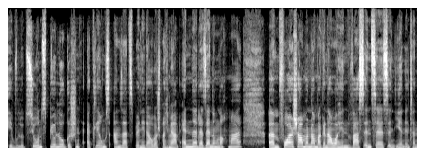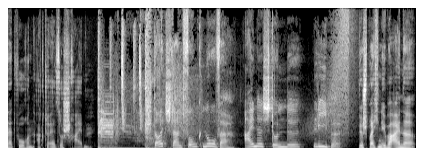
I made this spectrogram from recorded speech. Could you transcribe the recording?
evolutionsbiologischen Erklärungsansatz. Benny, darüber sprechen wir am Ende der Sendung nochmal. Ähm, vorher schauen wir nochmal genauer hin, was Incels in ihren Internetforen aktuell so schreiben. Deutschlandfunk Nova. Eine Stunde Liebe. Wir sprechen über eine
